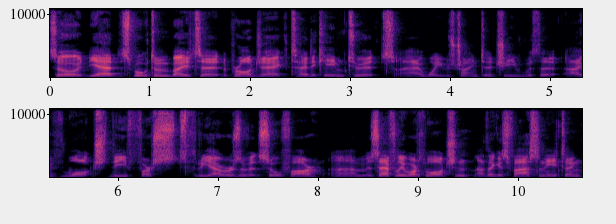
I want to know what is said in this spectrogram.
so yeah, spoke to him about it, the project, how they came to it, uh, what he was trying to achieve with it. I've watched the first three hours of it so far. Um, it's definitely worth watching. I think it's fascinating.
